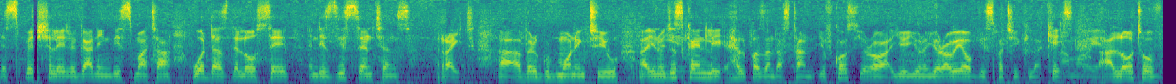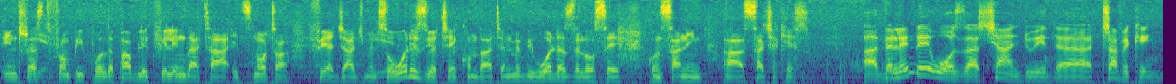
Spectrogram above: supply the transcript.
especially regarding this matter. What does the law say? And is this sentence right? Uh, a very good morning to you. Uh, you know, just kindly help us understand. Of course, you're uh, you, you, know you're aware of this particular case. A lot of interest yes. from people, the public, feeling that uh, it's not a fair judgment. Yes. So, what is your take on that? And maybe what does the law say concerning uh, such a case? Uh, the lady was charged with trafficking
